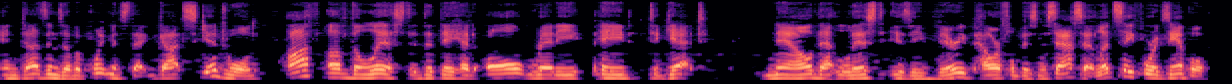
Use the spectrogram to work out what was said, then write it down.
and dozens of appointments that got scheduled off of the list that they had already paid to get. Now that list is a very powerful business asset. Let's say, for example,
